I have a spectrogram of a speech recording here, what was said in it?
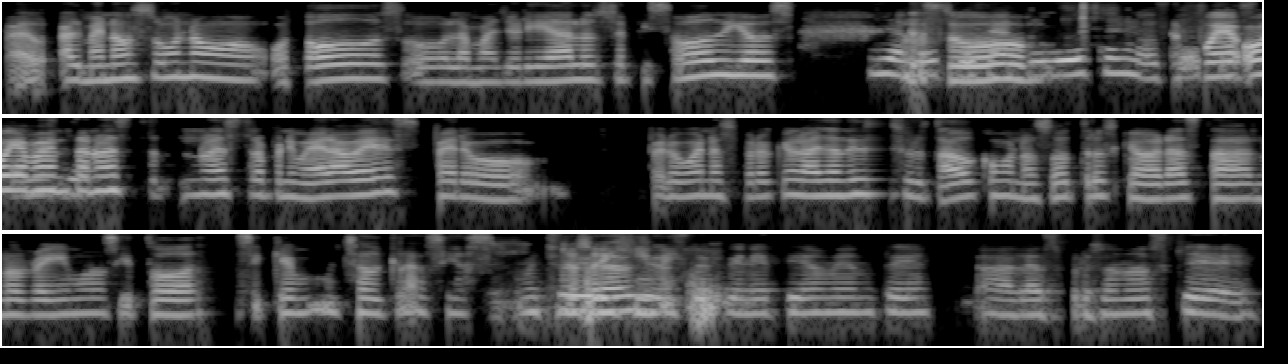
al, al menos uno o todos o la mayoría de los episodios. Y a los que se Estuvo- Fue obviamente nuestra primera vez, pero, pero bueno, espero que lo hayan disfrutado como nosotros, que ahora hasta nos reímos y todo. Así que muchas gracias. Muchas Yo soy gracias, Jime. definitivamente, a las personas que,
